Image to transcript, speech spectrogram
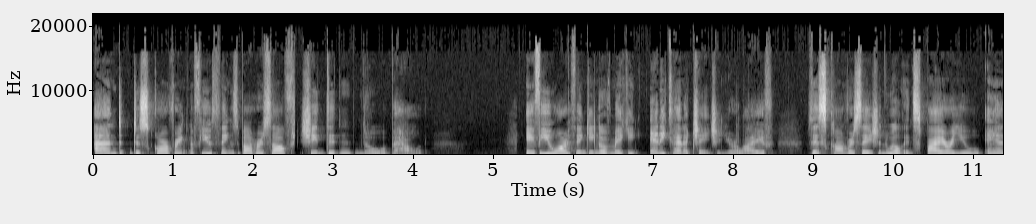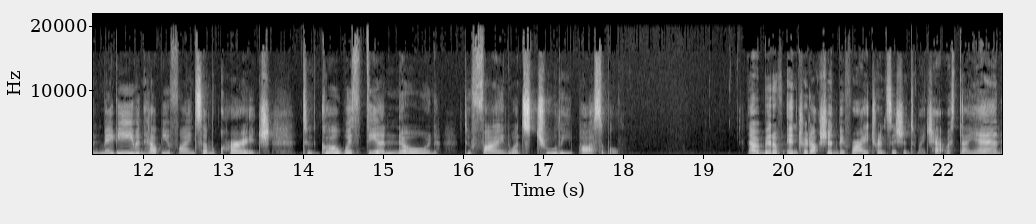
and discovering a few things about herself she didn't know about. If you are thinking of making any kind of change in your life, this conversation will inspire you and maybe even help you find some courage to go with the unknown to find what's truly possible. Now, a bit of introduction before I transition to my chat with Diane.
